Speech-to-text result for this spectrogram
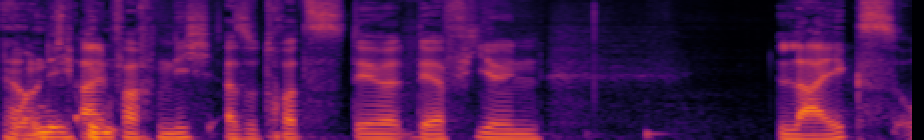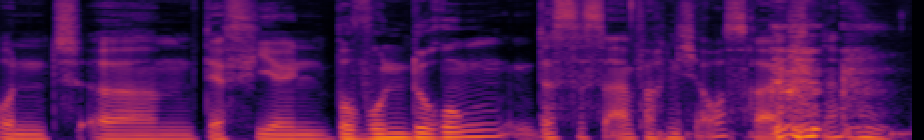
Ja, und und einfach nicht, also trotz der, der vielen Likes und ähm, der vielen Bewunderungen, dass das einfach nicht ausreicht. Ne?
